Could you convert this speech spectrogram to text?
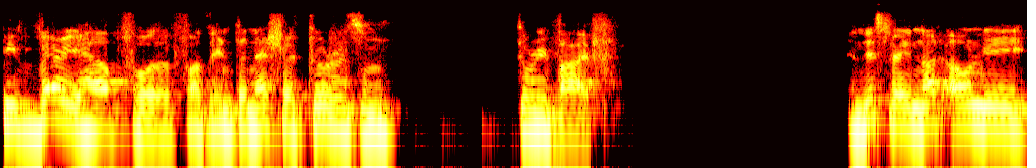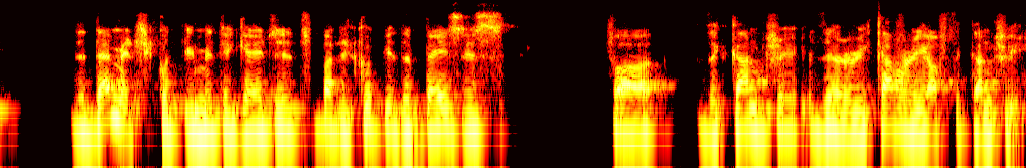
be very helpful for the international tourism to revive. In this way, not only the damage could be mitigated, but it could be the basis for the country, the recovery of the country.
